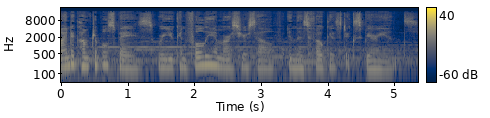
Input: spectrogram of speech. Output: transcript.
Find a comfortable space where you can fully immerse yourself in this focused experience.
